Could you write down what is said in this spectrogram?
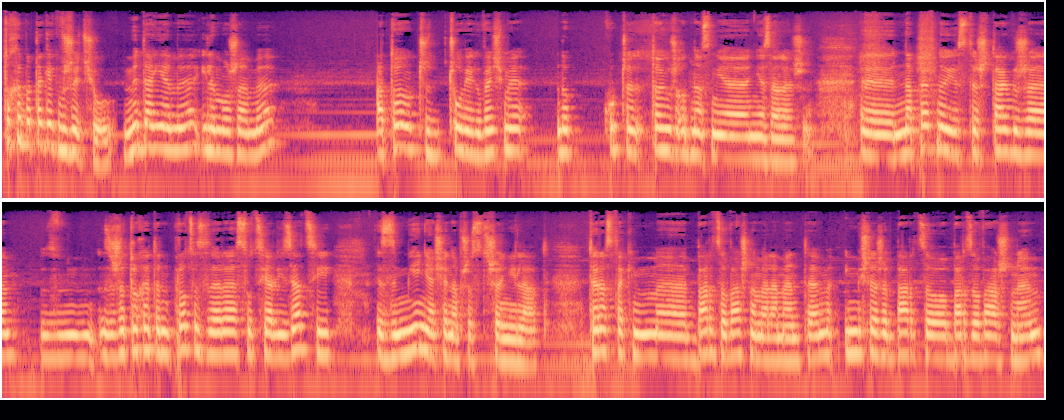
to chyba tak jak w życiu. My dajemy ile możemy, a to, czy człowiek weźmie, no kurczę, to już od nas nie, nie zależy. Na pewno jest też tak, że że trochę ten proces resocjalizacji zmienia się na przestrzeni lat. Teraz takim e, bardzo ważnym elementem i myślę, że bardzo, bardzo ważnym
